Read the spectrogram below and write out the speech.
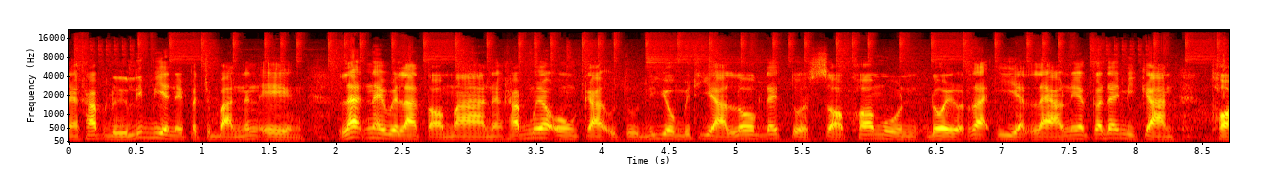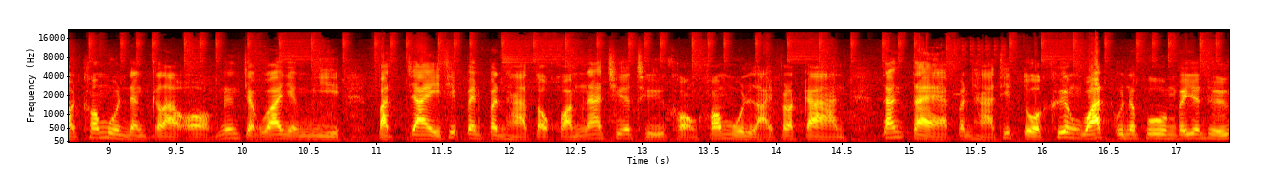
นะครับหรือลิเบียในปัจจุบันนั่นเอง และในเวลาต่อมานะครับเมื่อองค์การอุตุนิยมวิทยาโลกได้ตรวจสอบข้อมูลโดยละเอียดแล้วเนี่ยก็ได้มีการถอดข้อมูลดังกล่าวออก เนื่องจากว่ายังมีปัจจัยที่เป็นปัญหาต่อความน่าเชื่อถือของข้อมูลหลายประการ ตั้งแต่ปัญหาที่ตัวเครื่องวัดอุณหภูมิไปจนถึง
